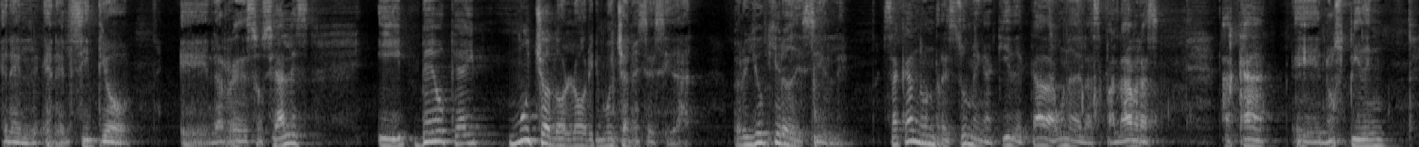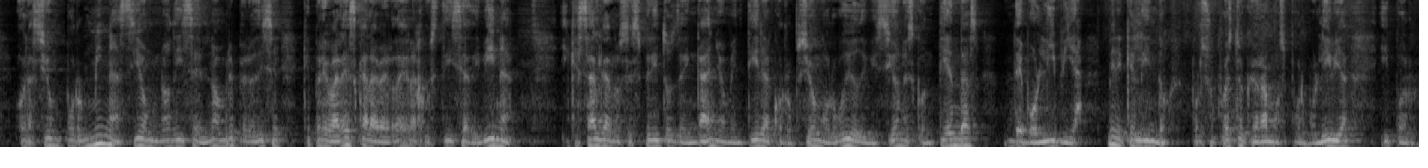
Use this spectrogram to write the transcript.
en el, en el sitio, eh, en las redes sociales y veo que hay mucho dolor y mucha necesidad. Pero yo quiero decirle, sacando un resumen aquí de cada una de las palabras, acá eh, nos piden oración por mi nación, no dice el nombre, pero dice que prevalezca la verdad y la justicia divina y que salgan los espíritus de engaño, mentira, corrupción, orgullo, divisiones, contiendas de Bolivia. Mire qué lindo, por supuesto que oramos por Bolivia y por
